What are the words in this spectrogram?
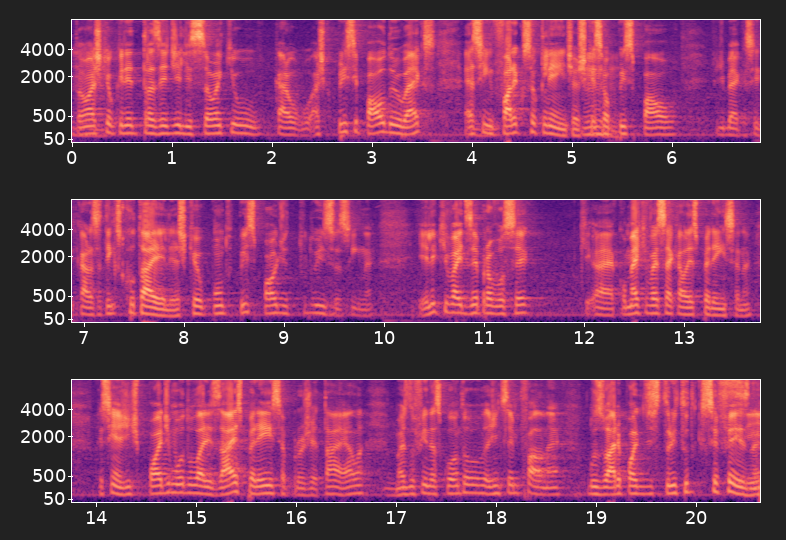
Então, eu acho que eu queria trazer de lição é que o, cara, acho que o principal do UX é assim, fale com o seu cliente. Acho que esse é o principal feedback, assim, cara, você tem que escutar ele. Acho que é o ponto principal de tudo isso, assim, né? Ele que vai dizer para você que, é, como é que vai ser aquela experiência, né? Porque assim, a gente pode modularizar a experiência, projetar ela, mas no fim das contas a gente sempre fala, né? O usuário pode destruir tudo que você fez, Sim, né?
